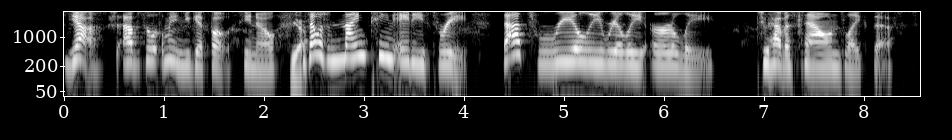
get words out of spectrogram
yeah, absolutely. I mean, you get both, you know. Yes. That was 1983. That's really, really early to have a sound like this,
